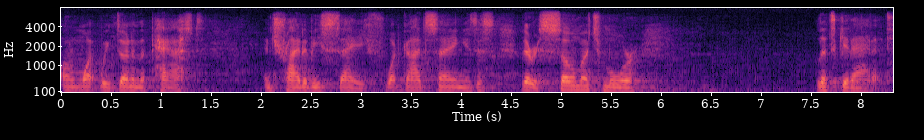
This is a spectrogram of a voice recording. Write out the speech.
on what we've done in the past and try to be safe. What God's saying is this there is so much more. Let's get at it.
